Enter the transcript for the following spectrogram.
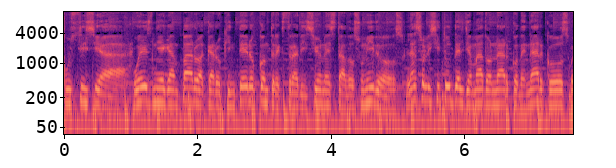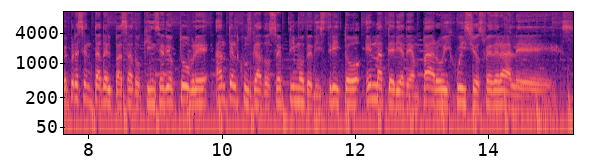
Justicia. Juez niega amparo a Caro Quintero contra extradición a Estados Unidos. La solicitud del llamado narco de narcos fue presentada el pasado 15 de octubre ante el juzgado séptimo de distrito en materia de amparo y juicios federales.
